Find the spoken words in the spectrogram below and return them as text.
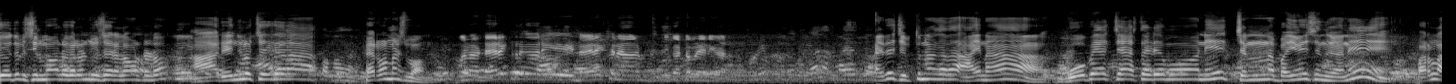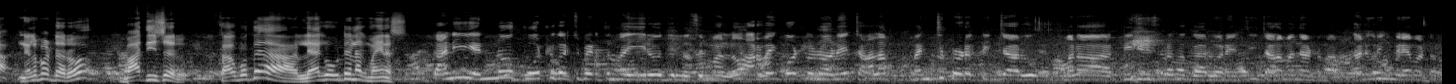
యోధుల సినిమాలో విలన్ చూసారు ఎలా ఉంటాడో ఆ రేంజ్లో చేయగల పెర్ఫార్మెన్స్ బాగుంది. మన డైరెక్టర్ గారి డైరెక్షన్ అయితే చెప్తున్నాను కదా ఆయన గో బ్యాక్ చేస్తాడేమో అని చిన్న భయం వేసింది కానీ పర్లా నిలబడ్డారు. బాగా తీశారు. కాకపోతే లేగ ఒకటే నాకు మైనస్ కానీ ఎన్నో కోట్లు ఖర్చు పెడుతున్న ఈ రోజుల్లో సినిమాల్లో. అరవై కోట్లలోనే చాలా మంచి ప్రొడక్ట్ ఇచ్చారు మన టీజీ విశ్వప్రసాద్ గారు అనేసి చాలా మంది అంటున్నారు. దాని గురించి మీరు ఏమంటారు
